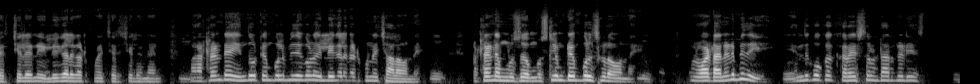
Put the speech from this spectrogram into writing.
చర్చిలని ఇల్లీగల్ కట్టుకునే చర్చిలని అని. మరి అట్లాంటే హిందూ టెంపుల్ మీద కూడా ఇల్లీగల్ కట్టుకునే చాలా ఉన్నాయి. అట్లాంటే ముస్ ముస్లిం టెంపుల్స్ కూడా ఉన్నాయి. Hmm. వాటన్నిటి మీద. ఎందుకు ఒక క్రైస్తవులు టార్గెట్ చేస్తారు?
